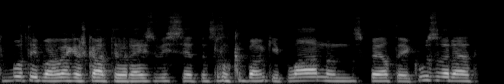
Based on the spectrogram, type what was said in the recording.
ka būtībā vienkārši kārtībā reizes viss iet pēc Luka banki plāna un spēle tiek uzvarēta.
